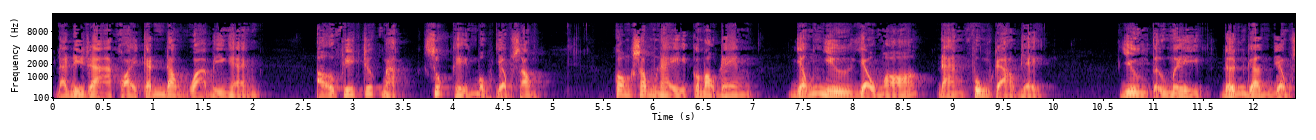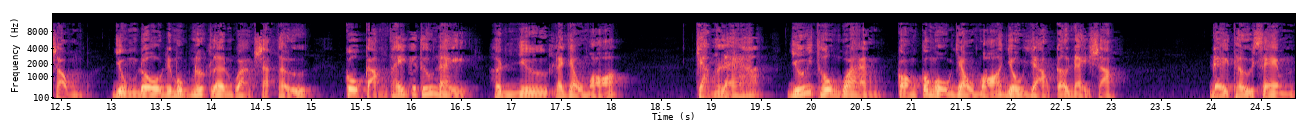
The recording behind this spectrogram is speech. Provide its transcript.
đã đi ra khỏi cánh đồng qua bỉ ngạn. Ở phía trước mặt xuất hiện một dòng sông. Con sông này có màu đen, giống như dầu mỏ đang phun trào vậy. Dương Tử Mi đến gần dòng sông, dùng đồ để múc nước lên quan sát thử. Cô cảm thấy cái thứ này hình như là dầu mỏ. Chẳng lẽ dưới thôn hoàng còn có nguồn dầu mỏ dồi dào cỡ này sao? Để thử xem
